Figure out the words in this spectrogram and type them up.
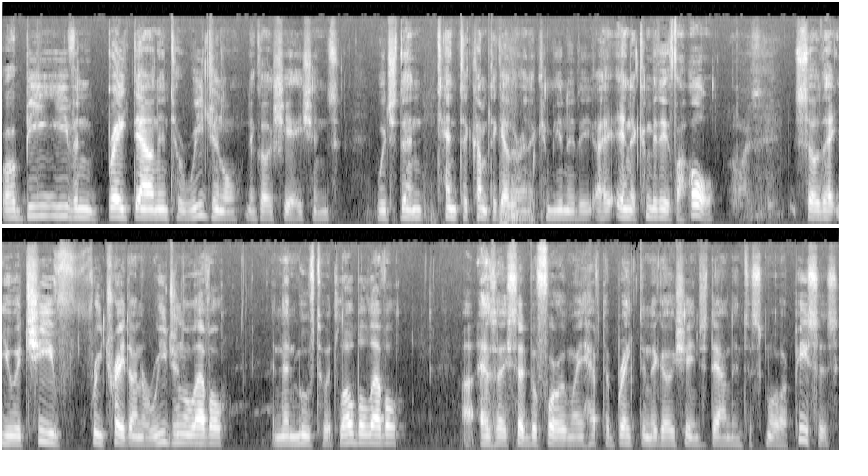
or B, even break down into regional negotiations, which then tend to come together in a community, uh, in a committee of the whole, oh, so that you achieve free trade on a regional level and then move to a global level. Uh, as I said before, we may have to break the negotiations down into smaller pieces.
